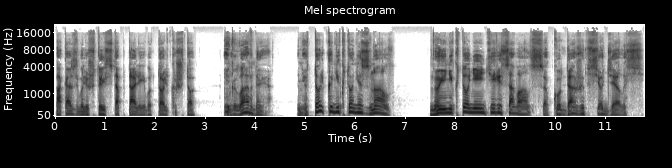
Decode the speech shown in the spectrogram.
показывали, что истоптали его только что. И главное, не только никто не знал, но и никто не интересовался, куда же все делось.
